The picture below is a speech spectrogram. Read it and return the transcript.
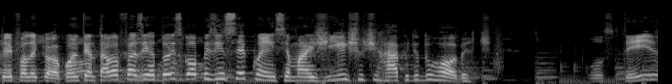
Que ele falou aqui, ó, quando tentava fazer dois golpes em sequência, magia e chute rápido do Robert. Gostei.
